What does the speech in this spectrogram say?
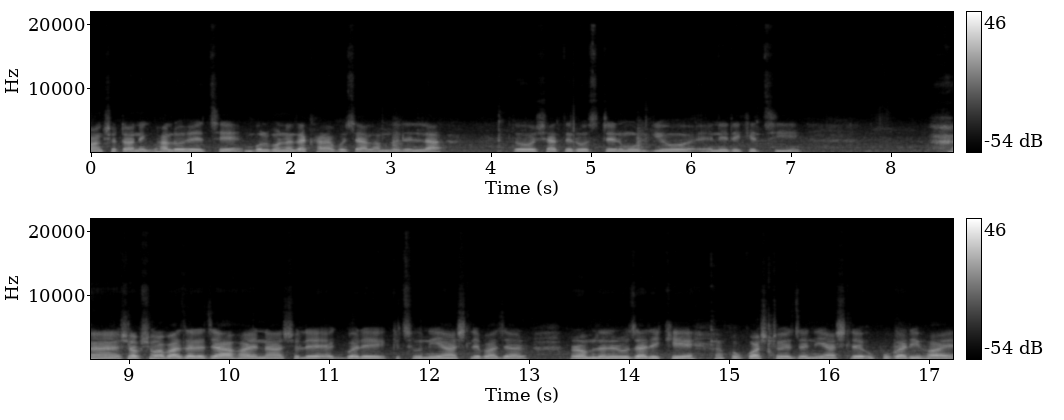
মাংসটা অনেক ভালো হয়েছে। বলব না যা খারাপ হয়েছে আলহামদুলিল্লাহ। তো সাথে রোস্টের মুরগিও এনে রেখেছি। হ্যাঁ সব সময় বাজারে যাওয়া হয় না। আসলে একবারে কিছু নিয়ে আসলে বাজার রমজানের রোজা রেখে খুব কষ্ট হয়ে যায়। নিয়ে আসলে উপকারী হয়।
